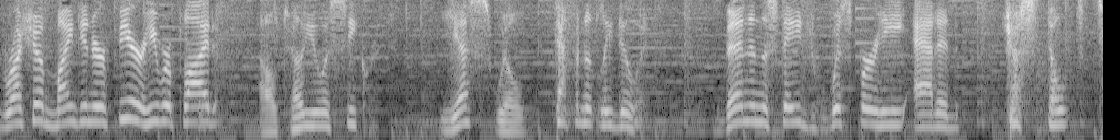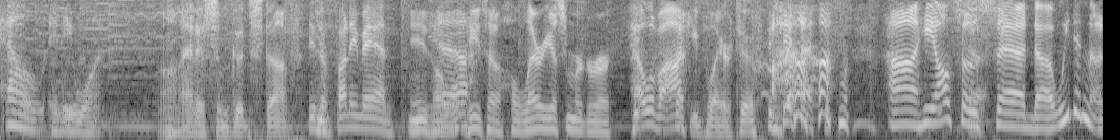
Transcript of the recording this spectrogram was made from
Russia might interfere. He replied, I'll tell you a secret. Yes, we'll definitely do it. Then in the stage whisper, he added, Just don't tell anyone. Oh, that is some good stuff. He's a funny man. He's Yeah. a he's a hilarious murderer. Hell of a hockey player too. Uh, he also said uh, we didn't uh,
